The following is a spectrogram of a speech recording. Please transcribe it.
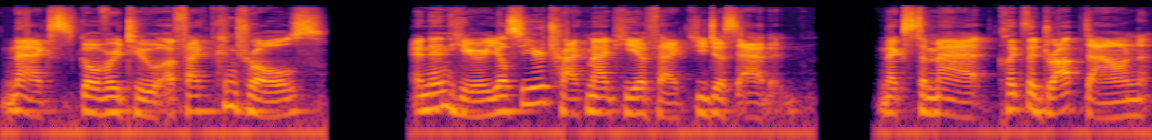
Next, go over to Effect Controls, and in here you'll see your Track Matte Key effect you just added. Next to matte, click the drop down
